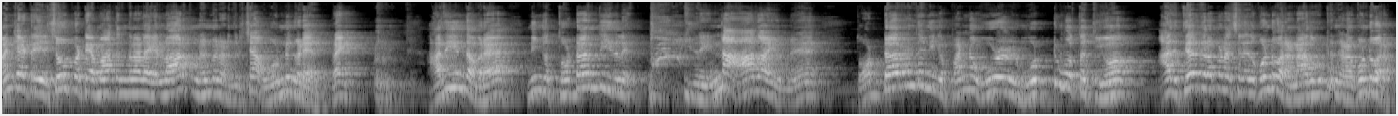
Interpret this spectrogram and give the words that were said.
மஞ்சள் அட்டையை சிவப்பட்டையை மாற்றினதுனால எல்லாருக்கும் நன்மை நடந்துருச்சா? ஒன்றும் கிடையாது. ரைட் அதையும் தவிர நீங்கள் தொடர்ந்து இதில் இதில் என்ன ஆதாயம்னு தொடர்ந்து நீங்கள் பண்ண ஊழல் ஒட்டு மொத்தத்தையும் அது தேர்தலப்ப நான் சில இதை கொண்டு வரேன். நான் அதை விட்டுருங்க நான் கொண்டு வரேன்.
